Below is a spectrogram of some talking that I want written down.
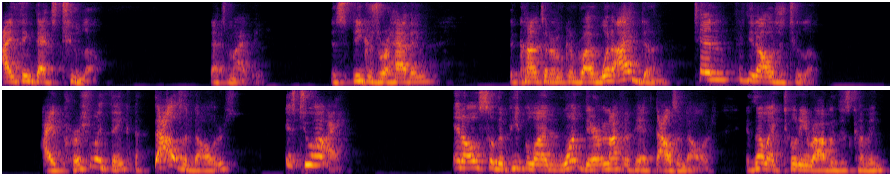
I think that's too low. That's my opinion. The speakers we're having, the content I'm going to provide, what I've done, $10, $50 is too low. I personally think $1,000 is too high. And also, the people I want there are not going to pay $1,000. It's not like Tony Robbins is coming.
